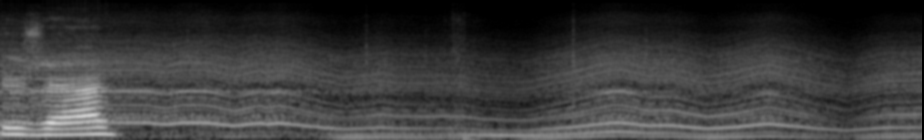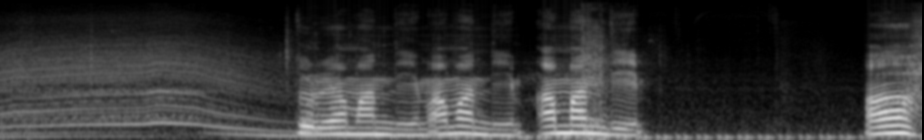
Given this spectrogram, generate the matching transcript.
Güzel. Dur aman diyeyim aman diyeyim aman diyeyim. Ah.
